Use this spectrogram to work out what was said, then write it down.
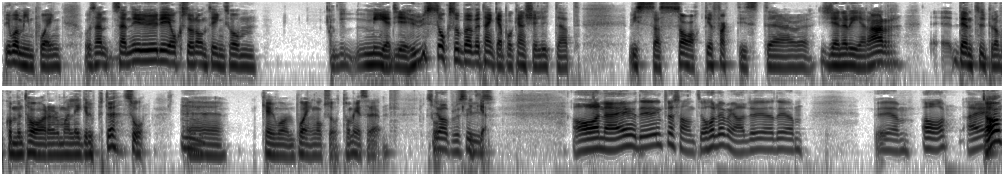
det var min poäng. Och sen, sen är det ju det också någonting som mediehus också behöver tänka på kanske lite att vissa saker faktiskt eh, genererar den typen av kommentarer om man lägger upp det så. Mm. Eh, kan ju vara en poäng också, ta med sig det. Så, ja, precis. Ja, nej, det är intressant. Jag håller med. Det, det, det, ja, nej. Ja,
